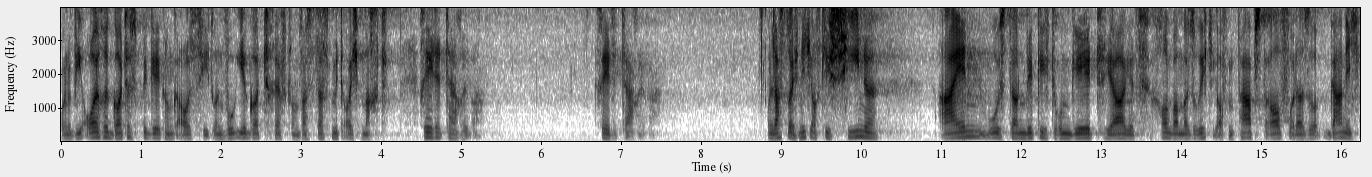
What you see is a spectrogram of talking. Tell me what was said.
und wie eure Gottesbegegnung aussieht und wo ihr Gott trefft und was das mit euch macht. Redet darüber. Redet darüber. Und lasst euch nicht auf die Schiene ein, wo es dann wirklich darum geht, ja, jetzt hauen wir mal so richtig auf den Papst drauf oder so. Gar nicht,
